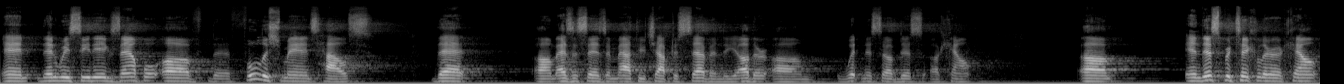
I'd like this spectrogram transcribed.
And then we see the example of the foolish man's house that, um, as it says in Matthew chapter 7, the other um, witness of this account. Um, in this particular account,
